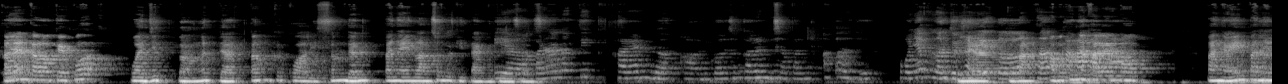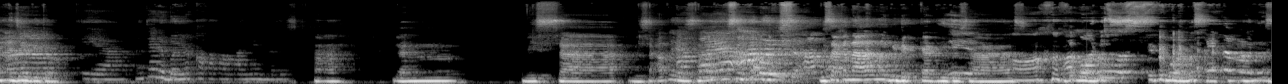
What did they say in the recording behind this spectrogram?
Kalian kalau kepo wajib banget datang ke Koalisem dan tanyain langsung ke kita gitu Iya, ya karena nanti kalian bakal di koleksi kalian bisa tanya apa aja. Pokoknya tentang jurusan Iya, itu. tentang apa pun yang kalian mau tanyain, tanyain aja Ah, gitu. Iya, nanti ada banyak kakak-kakaknya guys. Heeh. Dan bisa bisa apa ya Apa ya? Harus apa? bisa kenalan lebih dekat gitu Iya. Sas. Oh. Itu bonus, itu bonus. ya. Itu bonus.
